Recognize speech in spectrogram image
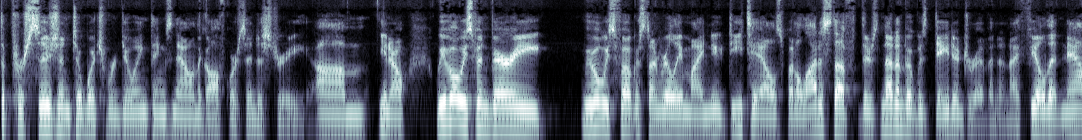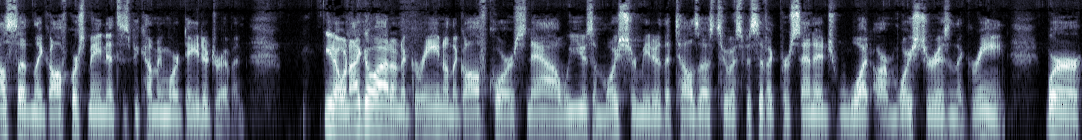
the precision to which we're doing things now in the golf course industry. Um, you know, we've always been very we've always focused on really minute details, but a lot of stuff there's none of it was data driven, and I feel that now suddenly golf course maintenance is becoming more data driven. You know, when I go out on a green on the golf course now, we use a moisture meter that tells us to a specific percentage what our moisture is in the green. Where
